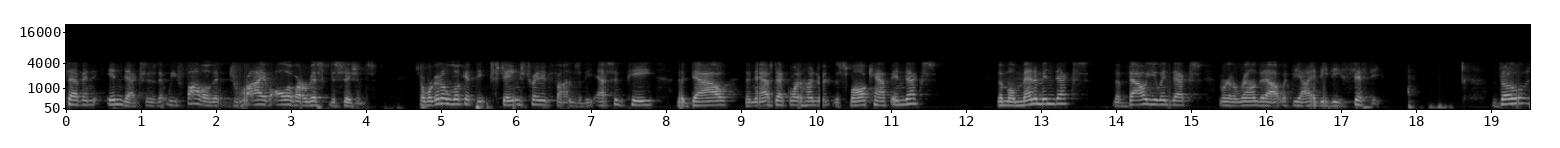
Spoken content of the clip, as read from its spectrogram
seven indexes that we follow that drive all of our risk decisions. So we're going to look at the exchange traded funds of the S&P, the Dow, the Nasdaq 100, the small cap index, the momentum index, the value index, we're going to round it out with the IBD 50. Those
